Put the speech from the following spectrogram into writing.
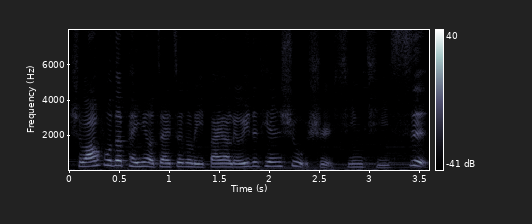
属老虎的朋友，在这个礼拜要留意的天数是星期四。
